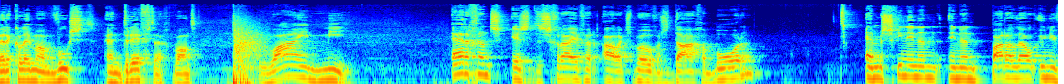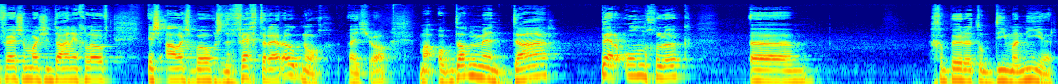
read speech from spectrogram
werd ik alleen maar woest en driftig. Want why me? Ergens is de schrijver Alex Bogers daar geboren. En misschien in een, in een parallel universum, als je daarin gelooft, is Alex Bogers de vechter er ook nog. Weet je wel? Maar op dat moment daar, per ongeluk, uh, gebeurde het op die manier.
